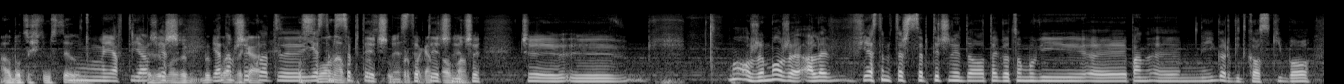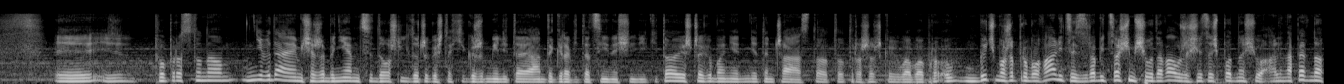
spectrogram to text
albo coś w tym stylu. Mm, Ja, ja, Że wiesz, ja na przykład y, jestem sceptyczny, sceptyczny, czy, czy y, może, może, ale jestem też sceptyczny do tego, co mówi y, pan y, Igor Witkowski, bo po prostu no, nie wydaje mi się, żeby Niemcy doszli do czegoś takiego, żeby mieli te antygrawitacyjne silniki. To jeszcze chyba nie, nie ten czas, to, to troszeczkę chyba była... Pro... Być może próbowali coś zrobić, coś im się udawało, że się coś podnosiło, ale na pewno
